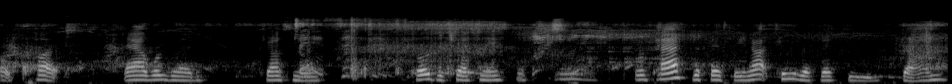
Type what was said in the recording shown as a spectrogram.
Oh, cut. Yeah, we're good. Trust me. the 50. Told you, trust me. We're past the 50, not to the 50, dumb.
